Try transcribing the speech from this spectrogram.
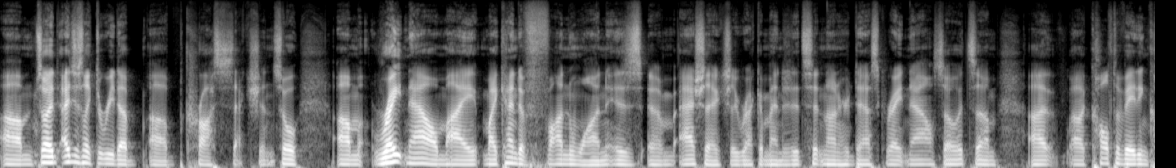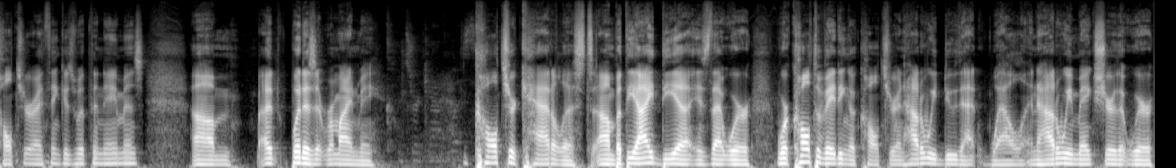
Um, so I, I just like to read a, a cross section. So um, right now, my my kind of fun one is um, Ashley actually recommended it, It's sitting on her desk right now. So it's um uh, uh, cultivating culture, I think is what the name is. Um, I, it remind me? culture catalyst. Um, but the idea is that we're we're cultivating a culture and how do we do that well? And how do we make sure that we're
